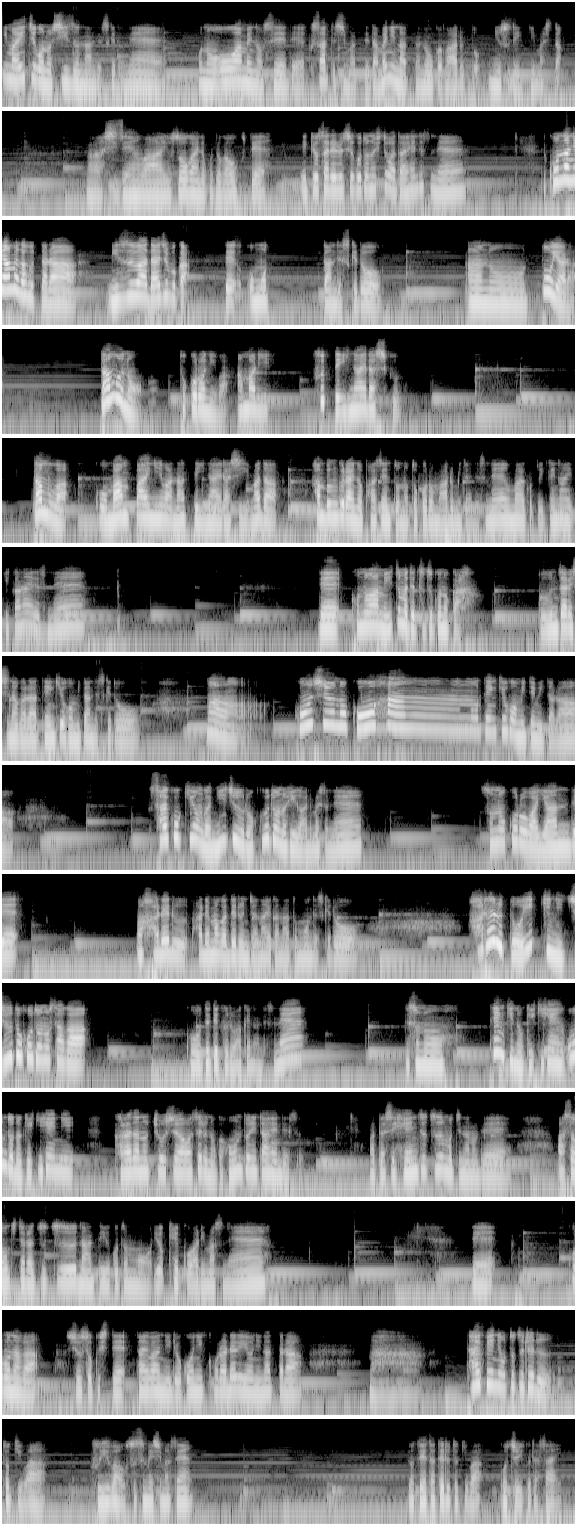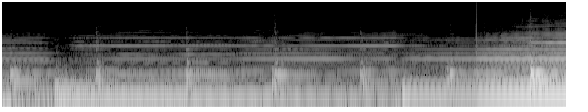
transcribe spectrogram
今、いちごのシーズンなんですけどね、この大雨のせいで腐ってしまってダメになった農家があるとニュースで言っていました。まあ、自然は予想外のことが多くて、影響される仕事の人は大変ですね。こんなに雨が降ったら、水は大丈夫か？って思ったんですけど、あの、どうやら、ダムのところにはあまり降っていないらしく、ダムはこう満杯にはなっていないらしい。まだ半分ぐらいのパーセントのところもあるみたいですね。うまいこといけない、いかないですね。で、この雨いつまで続くのか。とうんざりしながら天気予報見たんですけど、まあ、今週の後半の天気予報を見てみたら、最高気温が26度の日がありましたね。その頃は止んで、まあ、晴れる、晴れ間が出るんじゃないかなと思うんですけど、晴れると一気に10度ほどの差が、こう出てくるわけなんですね。で、その、天気の激変、温度の激変に体の調子を合わせるのが本当に大変です。私、偏頭痛持ちなので、朝起きたら頭痛なんていうこともよ結構ありますね。で、コロナが収束して台湾に旅行に来られるようになったら、まあ、台北に訪れるときは、冬はおすすめしません。予定立てるときはご注意ください。うん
